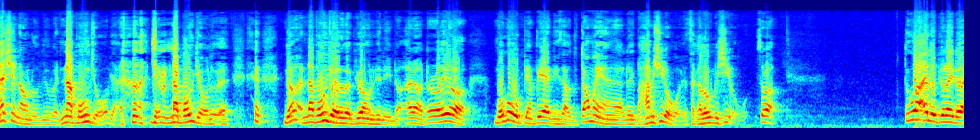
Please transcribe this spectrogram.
national လိုမျိုးပဲနတ်ဘုံကျော်ဗျာကျွန်တော်နတ်ဘုံကျော်လို့ပဲနော်နတ်ဘုံကျော်လို့ပဲပြောအောင်ဖြစ်နေနော်အဲ့တော့တော်တော်လေးတော့မိုးကုတ်ကိုပြန်ပေးရတဲ့ကိစ္စကိုသူတောင်းမှန်ရလို့ဘာမှမရှိတော့ဘူးစကလုံးမရှိတော့ဘူးဆိုတော့ तू ကအဲ့လိုပြောလိုက်တော့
